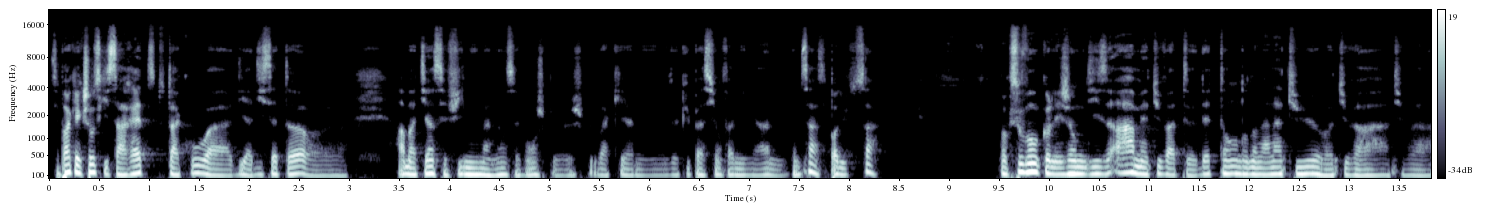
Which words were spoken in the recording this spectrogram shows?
c'est pas quelque chose qui s'arrête tout à coup à, à 17 heures. ah bah tiens, c'est fini maintenant, c'est bon, je peux, je peux vaquer à mes, occupations familiales ou comme ça. C'est pas du tout ça. Donc souvent quand les gens me disent ah mais tu vas te détendre dans la nature, tu vas tu vas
